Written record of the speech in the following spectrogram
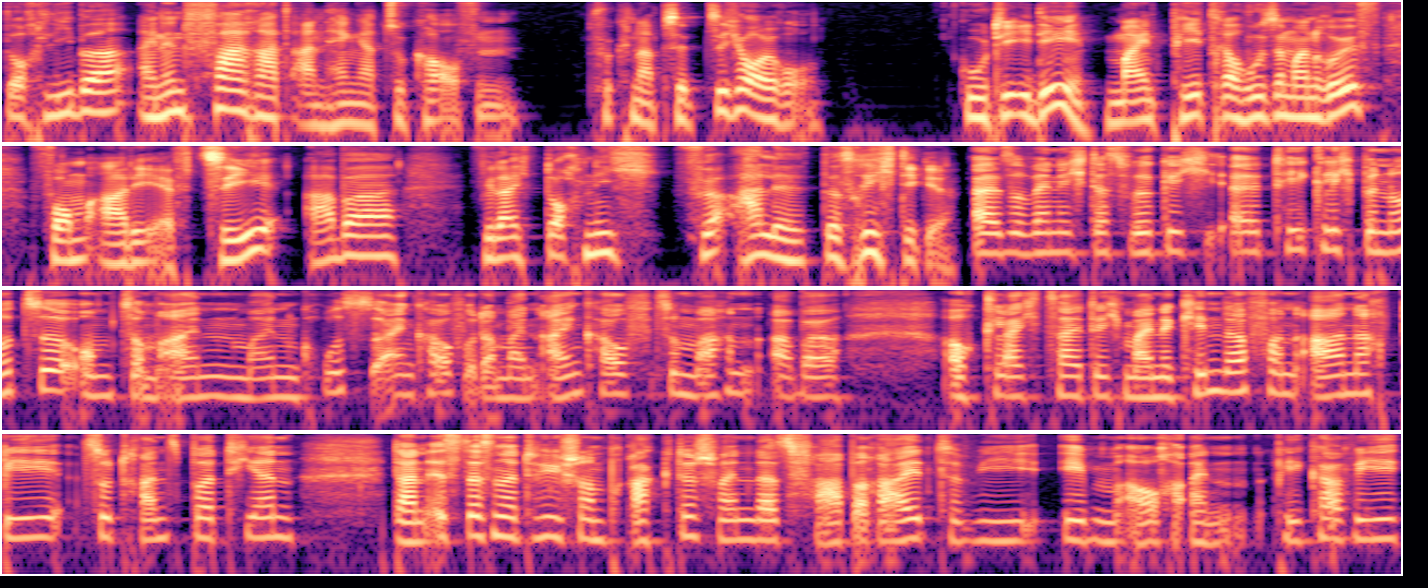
doch lieber einen Fahrradanhänger zu kaufen. Für knapp 70 Euro. Gute Idee, meint Petra Husemann-Röf vom ADFC, aber vielleicht doch nicht für alle das Richtige. Also wenn ich das wirklich äh, täglich benutze, um zum einen meinen Großeinkauf oder meinen Einkauf zu machen, aber auch gleichzeitig meine Kinder von A nach B zu transportieren, dann ist das natürlich schon praktisch, wenn das fahrbereit wie eben auch ein Pkw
